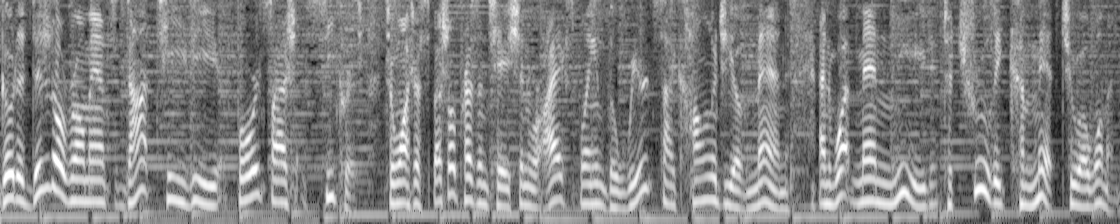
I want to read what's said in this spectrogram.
go to digitalromance.tv forward slash secret to watch a special presentation where I explain the weird psychology of men and what men need to truly commit to a woman.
